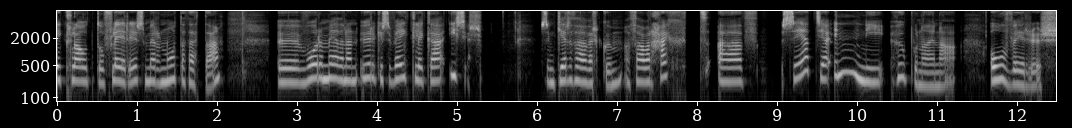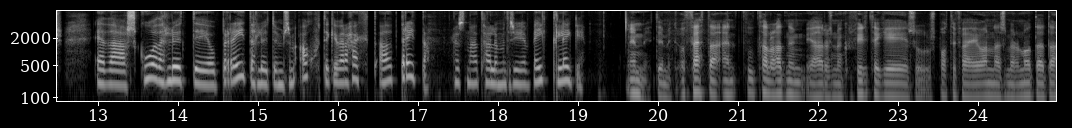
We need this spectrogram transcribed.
iCloud og fleiri sem er að nota þetta uh, voru með hann öryggisveikleika í sér sem gerir það að verkum að það var hægt að setja inn í hugbúnaðina óveirur eða skoða hluti og breyta hlutum sem átt ekki vera hægt að breyta. Þess að tala um þessi veikleiki. Emmitt, emmitt. Og þetta, en þú talar hann um, já það eru svona einhver fyrirtæki eins og Spotify og annað sem er að nota þetta,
